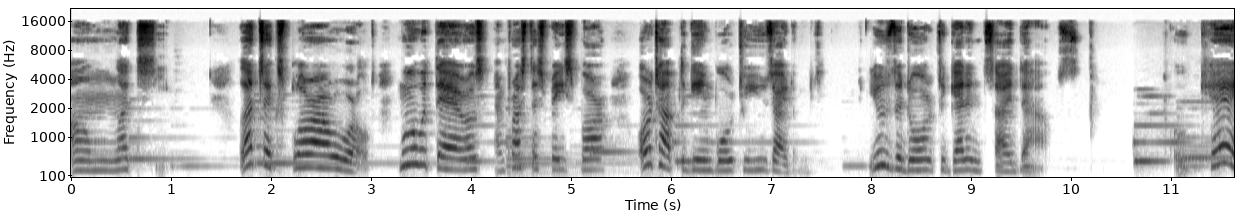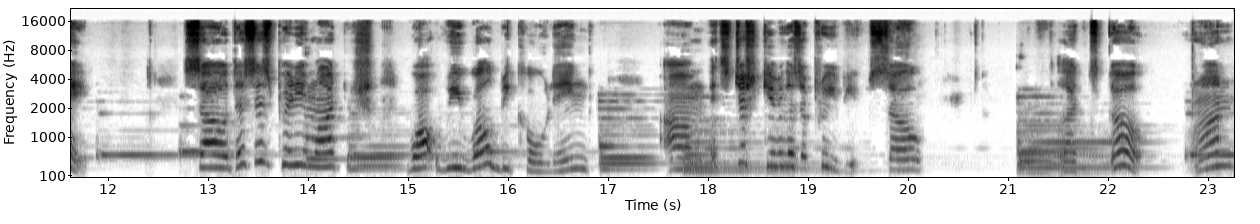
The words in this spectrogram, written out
Um, let's see. Let's explore our world. Move with the arrows and press the spacebar or tap the game board to use items. Use the door to get inside the house. Okay. So this is pretty much what we will be coding um, it's just giving us a preview. So let's go. Run.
